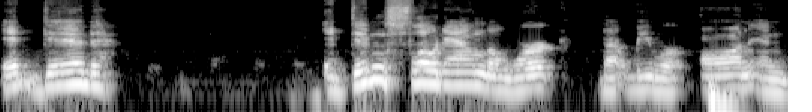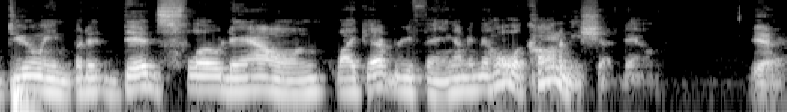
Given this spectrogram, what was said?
It did. It didn't slow down the work that we were on and doing, but it did slow down like everything. I mean, the whole economy shut down. Yeah.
